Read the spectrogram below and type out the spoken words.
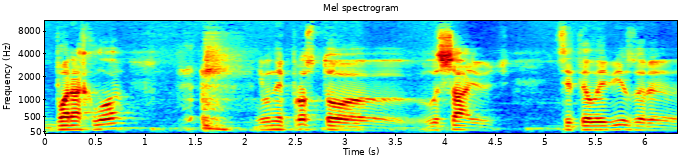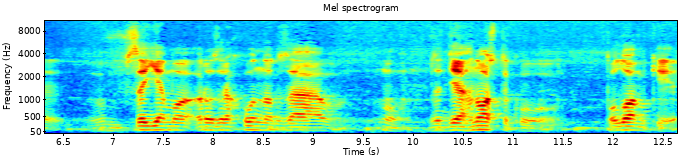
барахло, і вони просто лишають ці телевізори взаєморозрахунок за, ну, за діагностику поломки.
